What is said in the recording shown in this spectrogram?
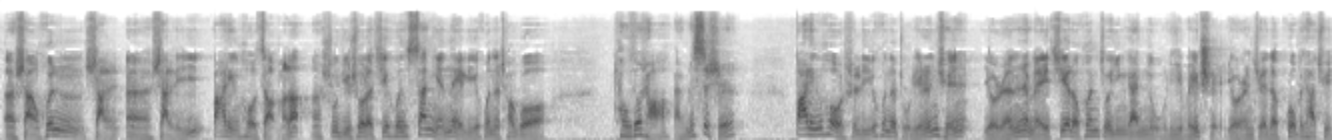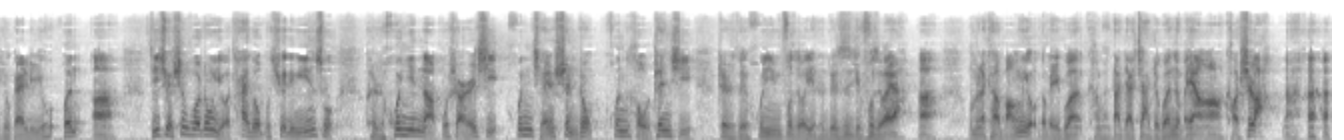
呃，闪婚闪呃闪离，八零后怎么了啊？数据说了，结婚三年内离婚的超过超过多少？百分之四十。八零后是离婚的主力人群，有人认为结了婚就应该努力维持，有人觉得过不下去就该离婚啊。的确，生活中有太多不确定因素，可是婚姻呢不是儿戏，婚前慎重，婚后珍惜，这是对婚姻负责，也是对自己负责呀啊。我们来看网友的围观，看看大家价值观怎么样啊？考试了啊哈哈！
